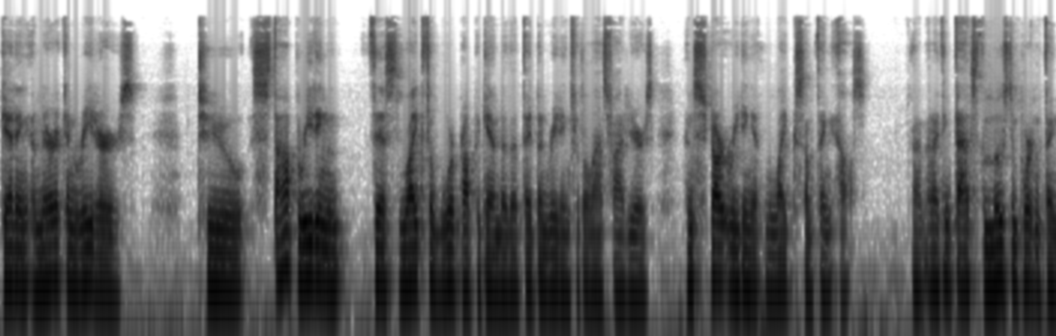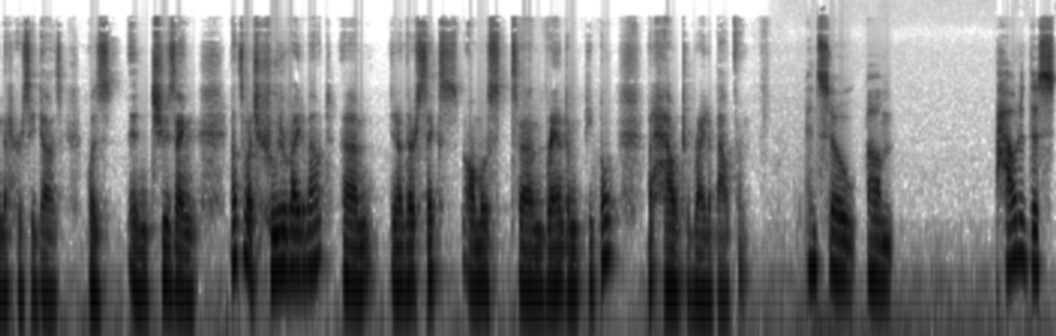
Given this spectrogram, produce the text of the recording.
getting American readers to stop reading this like the war propaganda that they've been reading for the last five years and start reading it like something else. Um, and I think that's the most important thing that Hersey does was in choosing not so much who to write about. Um, you know, they're six almost um, random people, but how to write about them. And so, um, how did this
